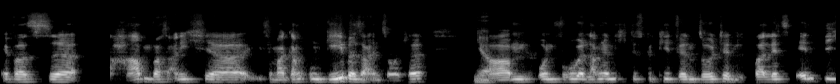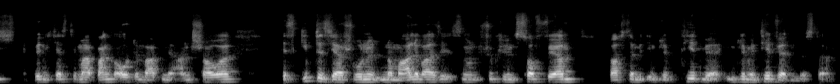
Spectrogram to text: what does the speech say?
etwas äh, haben, was eigentlich, äh, ich sag mal, gang und gäbe sein sollte. Ja. Ähm, und worüber lange nicht diskutiert werden sollte, weil letztendlich, wenn ich das Thema Bankautomaten mir anschaue, es gibt es ja schon. Normalerweise ist nur ein Stückchen Software, was damit implementiert, implementiert werden müsste.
